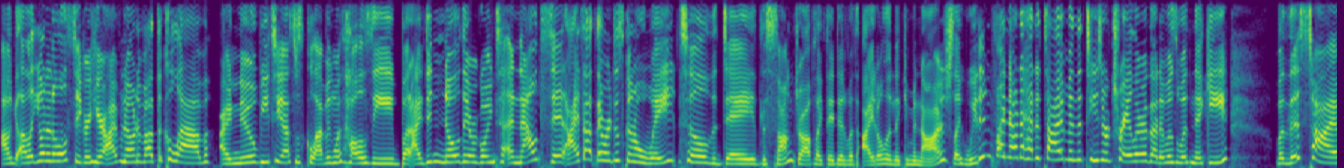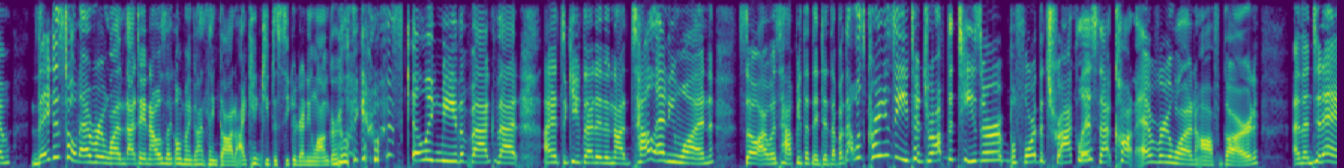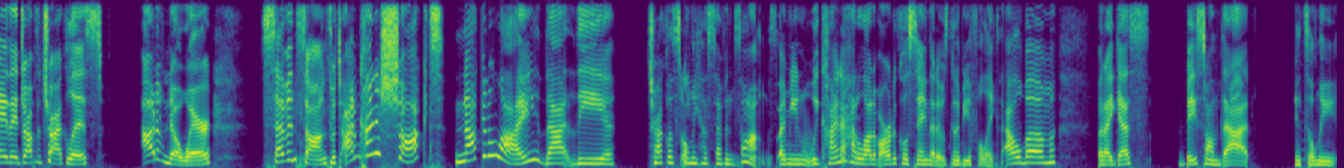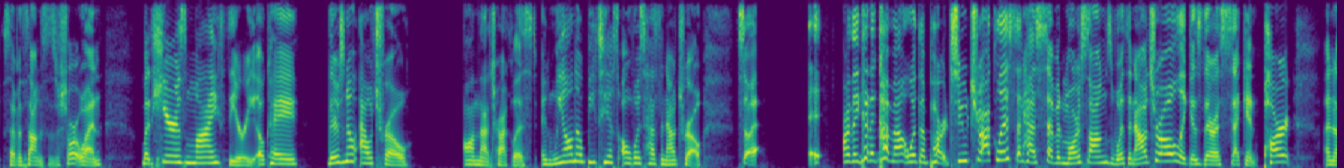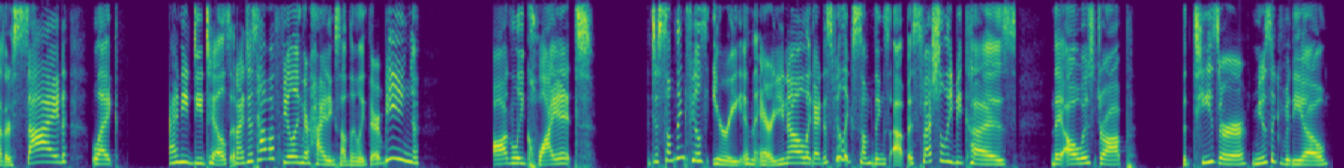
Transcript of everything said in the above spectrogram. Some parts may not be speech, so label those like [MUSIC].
I'll, I'll let you in a little secret here. I've known about the collab. I knew BTS was collabing with Halsey, but I didn't know they were going to announce it. I thought they were just going to wait till the day the song dropped, like they did with Idol and Nicki Minaj. Like, we didn't find out ahead of time in the teaser trailer that it was with Nicki. But this time, they just told everyone that day, and I was like, oh my God, thank God. I can't keep this secret any longer. [LAUGHS] Like, it was killing me the fact that I had to keep that in and not tell anyone. So I was happy that they did that. But that was crazy to drop the teaser before the track list. That caught everyone off guard. And then today, they dropped the track list out of nowhere. Seven songs, which I'm kind of shocked, not gonna lie, that the track list only has seven songs. I mean, we kind of had a lot of articles saying that it was going to be a full length album, but I guess based on that, it's only seven songs. It's a short one. But here's my theory, okay? There's no outro on that track list. And we all know BTS always has an outro. So eh, are they going to come out with a part two track list that has seven more songs with an outro? Like, is there a second part, another side? Like, Need details, and I just have a feeling they're hiding something. Like they're being oddly quiet. Just something feels eerie in the air, you know? Like I just feel like something's up, especially because they always drop the teaser music video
